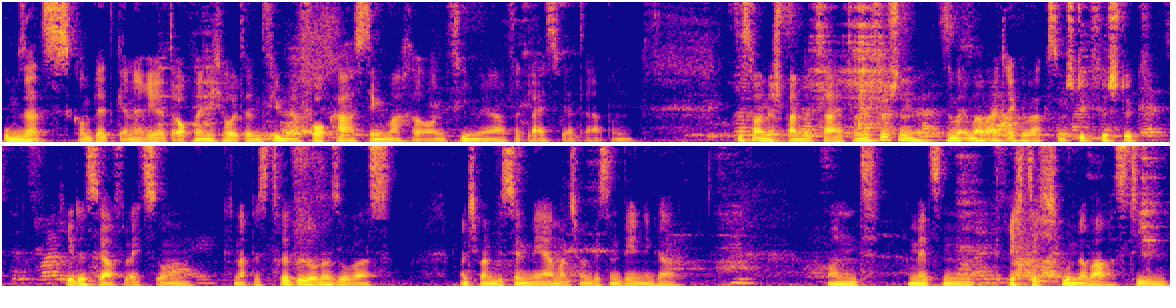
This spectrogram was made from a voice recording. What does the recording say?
Umsatz komplett generiert, auch wenn ich heute viel mehr Forecasting mache und viel mehr Vergleichswerte habe. Und das war eine spannende Zeit. Und inzwischen sind wir immer weiter gewachsen, Stück für Stück. Jedes Jahr vielleicht so ein knappes Drittel oder sowas. Manchmal ein bisschen mehr, manchmal ein bisschen weniger. Und haben jetzt ein richtig wunderbares Team.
